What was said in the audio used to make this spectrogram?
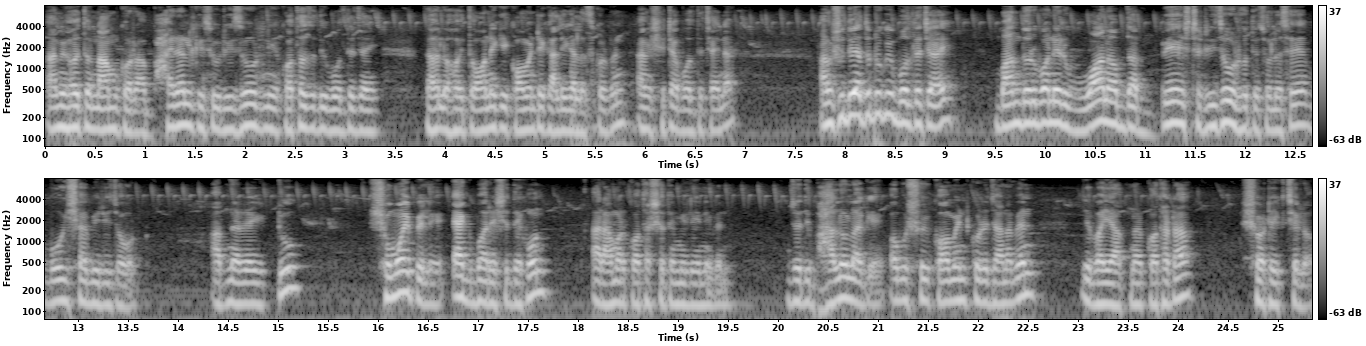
আমি হয়তো নাম করা ভাইরাল কিছু রিসোর্ট নিয়ে কথা যদি বলতে যাই, তাহলে হয়তো অনেকেই কমেন্টে গালিগালাজ করবেন। আমি সেটা বলতে চাই না। আমি শুধু এতটুকুই বলতে চাই, বান্দরবনের one of the best resort হতে চলেছে বৈশাখী রিসোর্ট আপনারা একটু সময় পেলে একবার এসে দেখুন, আর আমার কথার সাথে মিলিয়ে নেবেন। যদি ভালো লাগে, অবশ্যই কমেন্ট করে জানাবেন যে ভাই আপনার কথাটা সঠিক ছিল।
